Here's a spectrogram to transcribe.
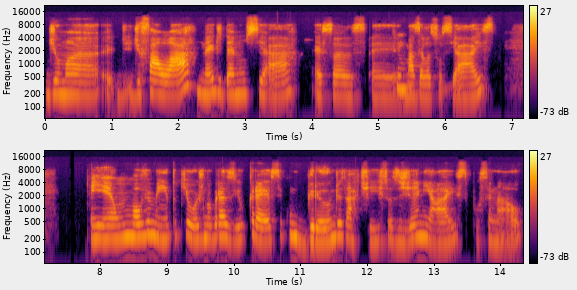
de uma de, de, falar, né, de denunciar essas é, mazelas sociais. E é um movimento que hoje no Brasil cresce com grandes artistas, geniais, por sinal,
